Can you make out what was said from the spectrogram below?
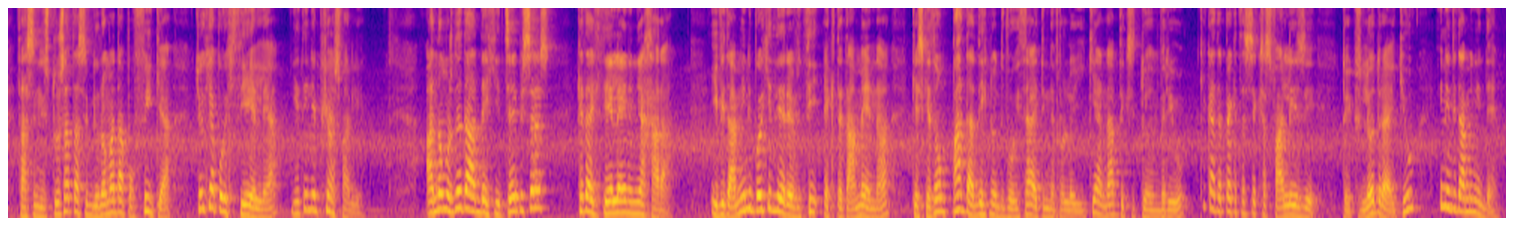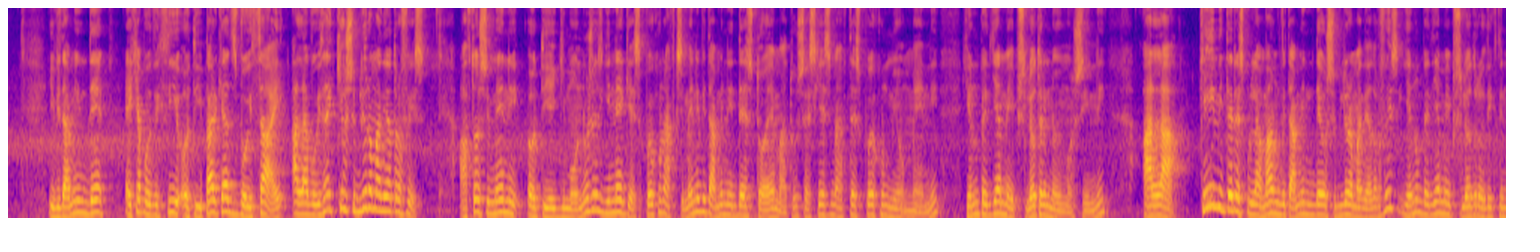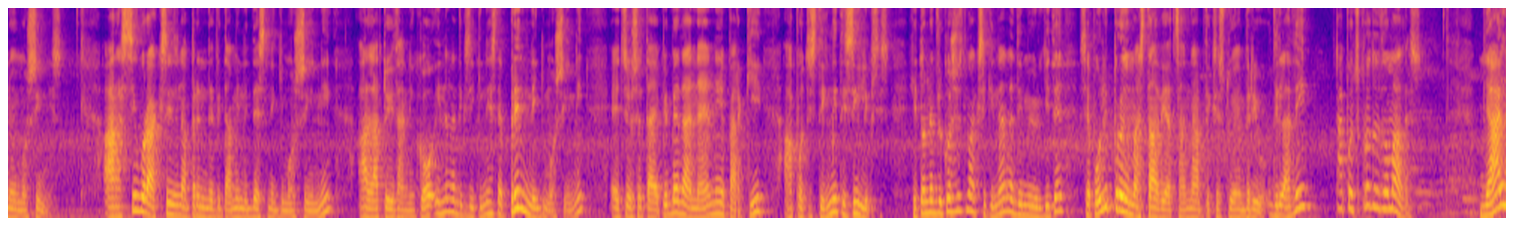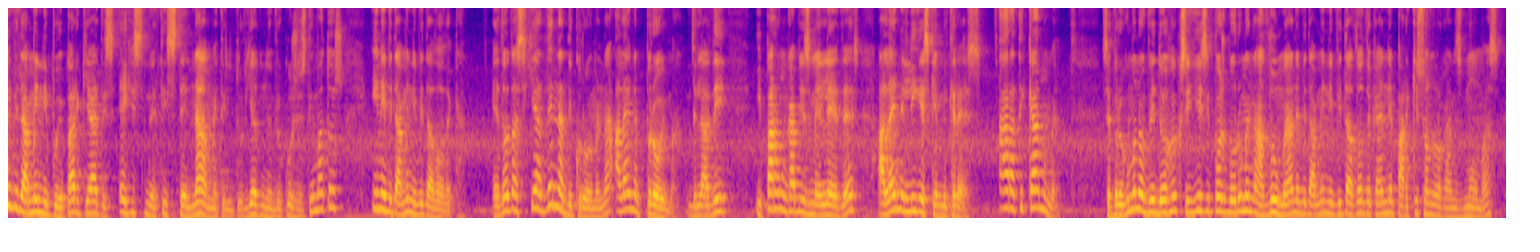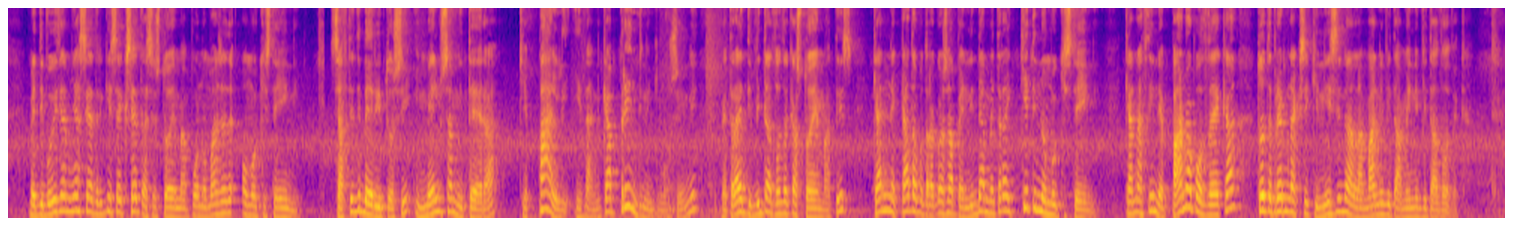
Θα συνιστούσα τα συμπληρώματα από φύκια και όχι από ηχθιέλαια γιατί είναι πιο ασφαλή. Αν όμως δεν τα αντέχει η τσέπη σας και τα ηχθιέλαια είναι μια χαρά. Η βιταμίνη που έχει διερευνηθεί εκτεταμένα και σχεδόν πάντα δείχνει ότι βοηθάει την νευρολογική ανάπτυξη του εμβρίου και κατ' επέκταση εξασφαλίζει το υψηλότερο IQ είναι η βιταμίνη D. Η βιταμίνη D έχει αποδειχθεί ότι η υπάρκεια της βοηθάει, αλλά βοηθάει και ως συμπλήρωμα διατροφής. Αυτό σημαίνει ότι οι εγκυμονούσες γυναίκες που έχουν αυξημένη βιταμίνη D στο αίμα τους σε σχέση με αυτές που έχουν μειωμένη, γεννούν παιδιά με υψηλότερη νοημοσύνη, αλλά και οι μητέρες που λαμβάνουν βιταμίνη D ως συμπλήρωμα διατροφής γεννούν παιδιά με υψηλότερο δείκτη νοημοσύνης. Άρα σίγουρα αξίζει να παίρνετε βιταμίνη D στην εγκυμοσύνη, αλλά το ιδανικό είναι να την ξεκινήσετε πριν την εγκυμοσύνη, έτσι ώστε τα επίπεδα να είναι επαρκή από τη στιγμή της σύλληψης. Γιατί το νευρικό σύστημα ξεκινά να δημιουργείται σε πολύ πρώιμα στάδια της ανάπτυξης του εμβρίου, δηλαδή από τις πρώτες εβδομάδες. Μια άλλη βιταμίνη που η επάρκειά της έχει συνδεθεί στενά με τη λειτουργία του νευρικού συστήματος είναι η βιταμίνη Β12. Εδώ τα στοιχεία δεν είναι αντικρούμενα, αλλά είναι πρώιμα. Δηλαδή υπάρχουν κάποιες μελέτες, αλλά είναι λίγες και μικρές. Άρα τι κάνουμε; Σε προηγούμενο βίντεο έχω εξηγήσει πώς μπορούμε να δούμε αν η βιταμίνη Β12 είναι επαρκή στον οργανισμό μας με τη βοήθεια μιας ιατρικής εξέτασης στο αίμα που ονομάζεται ομοκυστεΐνη. Σε αυτή την περίπτωση η μέλουσα μητέρα και πάλι ιδανικά πριν την εγκυμοσύνη μετράει τη Β12 στο αίμα της και αν είναι κάτω από 350 μετράει και την ομοκυστεΐνη. Και αν αυτή είναι πάνω από 10 τότε πρέπει να ξεκινήσει να λαμβάνει βιταμίνη Β12.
